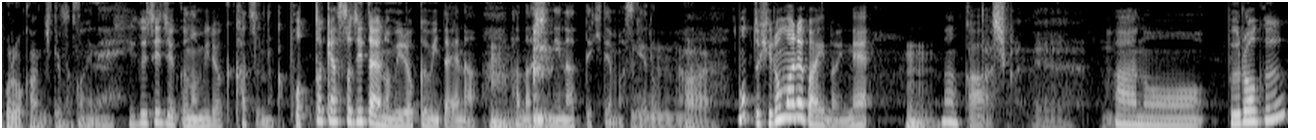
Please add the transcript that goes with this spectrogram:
とところを感じてますすね。ごいね樋口塾の魅力かつなんかポッドキャスト自体の魅力みたいなうん話になってきてますけど、うんはもっと広まればいいのにねい。うん。なんか確かにね。うんあのブログ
